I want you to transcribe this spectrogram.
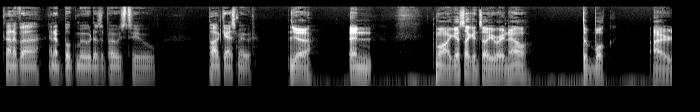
Kind of uh in a book mood as opposed to podcast mood. Yeah. And, well, I guess I can tell you right now the book I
